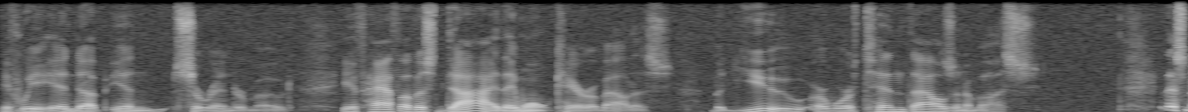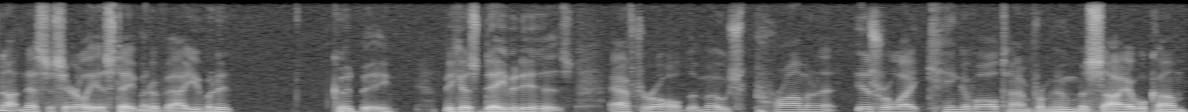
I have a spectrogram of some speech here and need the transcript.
if we end up in surrender mode. If half of us die, they won't care about us. But you are worth 10,000 of us. That's not necessarily a statement of value, but it could be because David is, after all, the most prominent Israelite king of all time from whom Messiah will come.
